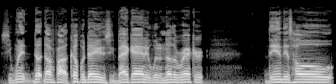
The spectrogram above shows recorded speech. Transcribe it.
She went ducked off for probably a couple days and she's back at it with another record. Then this whole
